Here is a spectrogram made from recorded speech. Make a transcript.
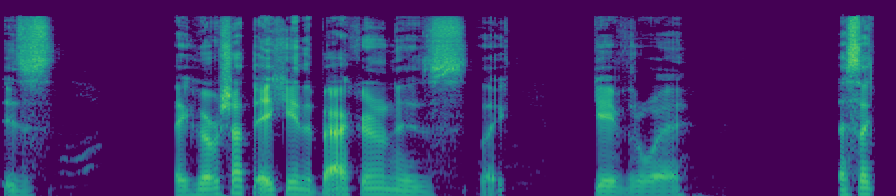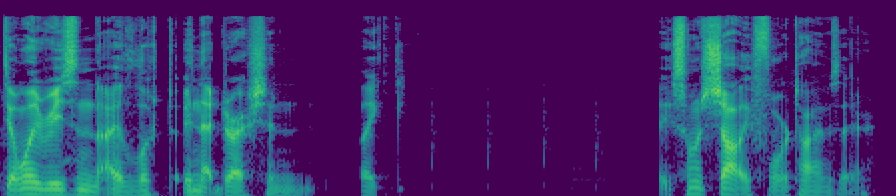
is like whoever shot the AK in the background is like gave it away. That's like the only reason I looked in that direction. Like, like someone shot like four times there,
